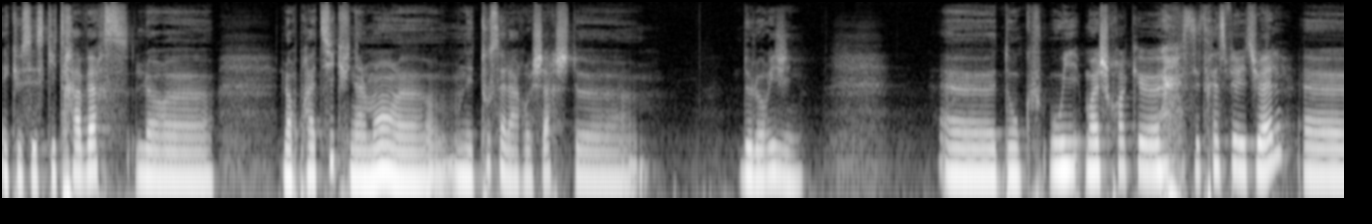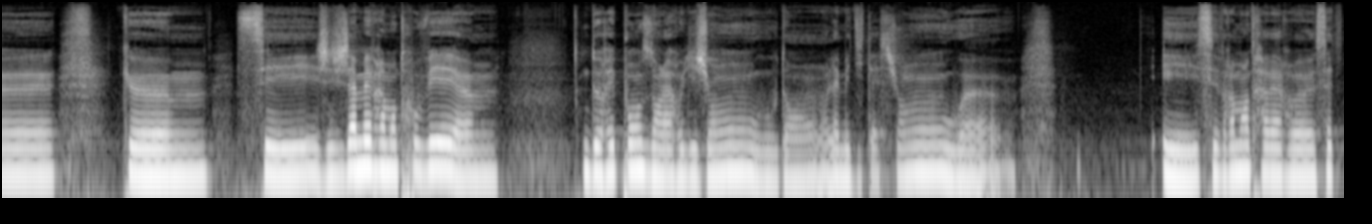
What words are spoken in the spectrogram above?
et que c'est ce qui traverse leur, euh, leur pratique finalement. Euh, on est tous à la recherche de, de l'origine. donc oui, moi je crois que c'est très spirituel, que c'est, j'ai jamais vraiment trouvé euh, de réponse dans la religion ou dans la méditation ou euh, et c'est vraiment à travers euh, cette,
